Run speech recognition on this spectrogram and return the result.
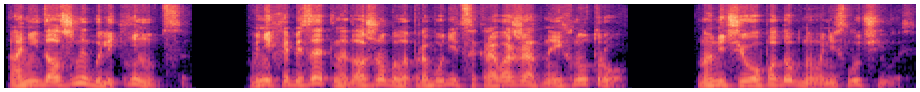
Они должны были кинуться, в них обязательно должно было пробудиться кровожадное их нутро. Но ничего подобного не случилось.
